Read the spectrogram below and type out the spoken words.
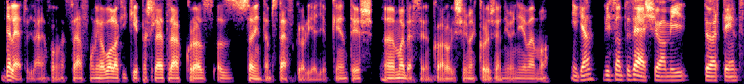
de lehet, hogy rá fognak száfolni. Ha valaki képes lehet rá, akkor az, az szerintem Steph Curry egyébként, és uh, majd beszélünk arról is, hogy mekkora zseniő nyilván ma. Igen, viszont az első, ami történt,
